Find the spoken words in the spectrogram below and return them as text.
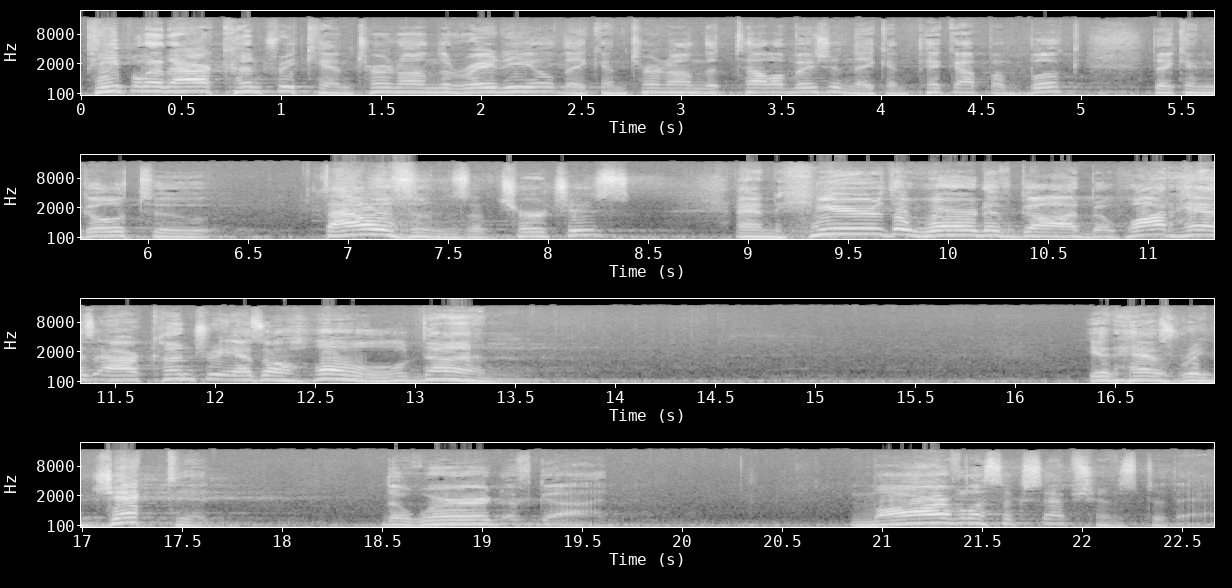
People in our country can turn on the radio, they can turn on the television, they can pick up a book, they can go to thousands of churches and hear the Word of God. But what has our country as a whole done? It has rejected the Word of God. Marvelous exceptions to that.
